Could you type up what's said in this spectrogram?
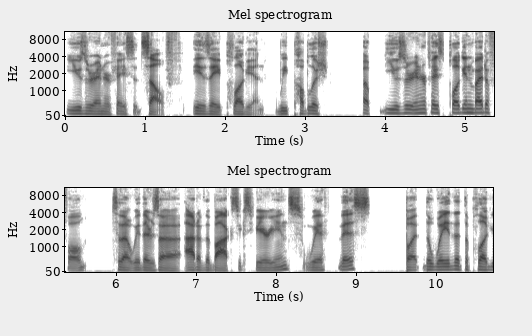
user interface itself is a plugin. We publish a user interface plugin by default. So that way there's a out of the box experience with this. But the way that the plug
